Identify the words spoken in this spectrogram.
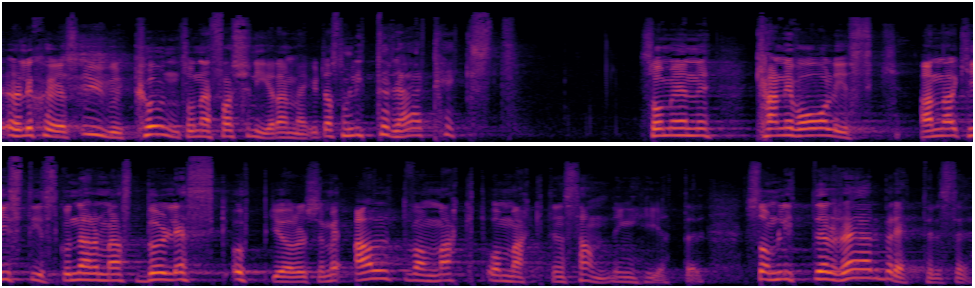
religiös urkund som den fascinerar mig, utan som litterär text. Som en karnevalisk, anarkistisk och närmast burlesk uppgörelse med allt vad makt och maktens sanning heter. Som litterär berättelse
